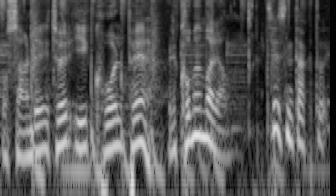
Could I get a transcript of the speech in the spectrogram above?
konserndirektør i KLP. Velkommen, Marianne. Tusen takk, Tor.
